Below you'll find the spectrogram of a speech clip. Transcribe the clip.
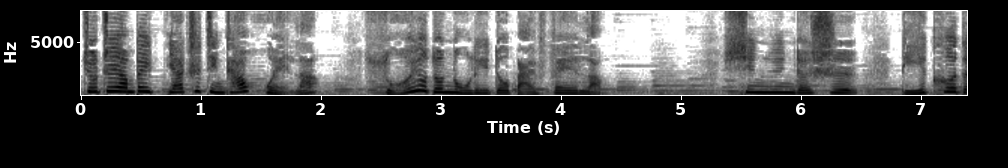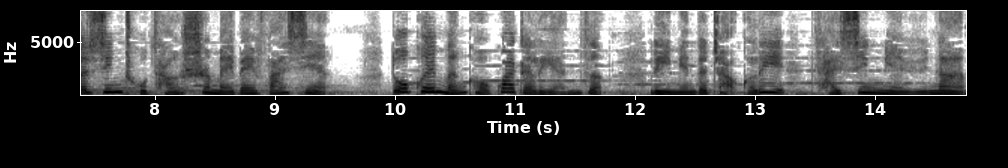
就这样被牙齿警察毁了，所有的努力都白费了。幸运的是，迪克的新储藏室没被发现，多亏门口挂着帘子，里面的巧克力才幸免于难。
